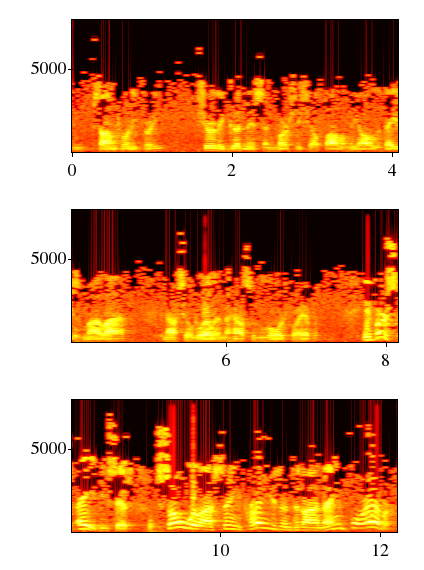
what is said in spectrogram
in Psalm 23 Surely goodness and mercy shall follow me all the days of my life, and I shall dwell in the house of the Lord forever. In verse 8, he says, So will I sing praise unto thy name forever.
